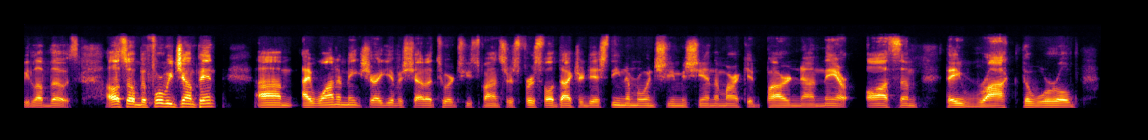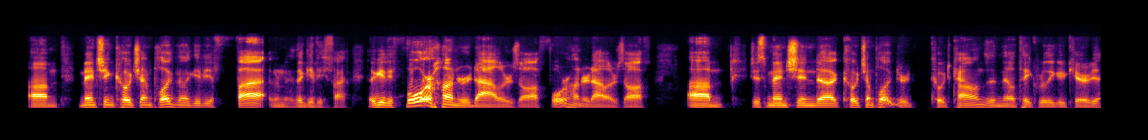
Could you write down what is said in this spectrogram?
We love those. Also, before we jump in, um, I want to make sure I give a shout out to our two sponsors. First of all, Dr. Dish, the number one shooting machine on the market, bar none. They are awesome. They rock the world. Um, mention Coach Unplugged, they'll give you five. They'll give you five. They'll give you four hundred dollars off. Four hundred dollars off. Um, just mentioned uh, Coach Unplugged or Coach Collins, and they'll take really good care of you.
